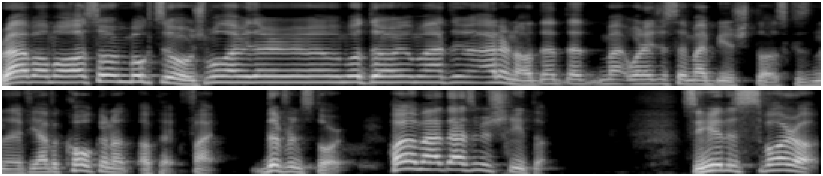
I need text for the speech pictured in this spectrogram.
Rabbi also muktu. I don't know. That that might, what I just said might be a shtos because if you have a coconut, okay, fine, different story. So here the svara.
